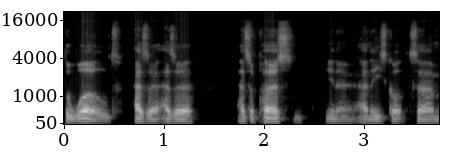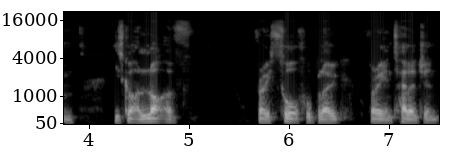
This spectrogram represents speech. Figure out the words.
the world as a as a as a person, you know. And he's got um, he's got a lot of very thoughtful bloke, very intelligent,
